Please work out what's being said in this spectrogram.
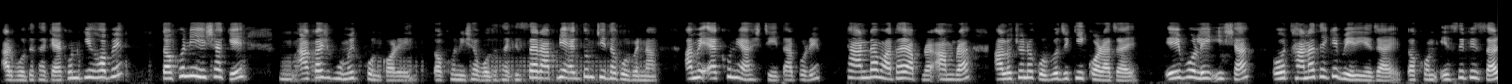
আর বলতে থাকে, এখন কি হবে? তখনই ঈশাকে উম, আকাশ ভৌমিক ফোন করে। তখন ঈশা বলতে থাকে স্যার আপনি একদম চিন্তা করবেন না আমি এখনই আসছি। তারপরে ঠান্ডা মাথায় আপনার আমরা আলোচনা করব যে কি করা যায়। এই বলে ঈশা ও থানা থেকে বেরিয়ে যায়। তখন এসিপি স্যার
